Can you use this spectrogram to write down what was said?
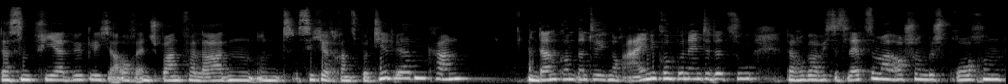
dass ein Pferd wirklich auch entspannt verladen und sicher transportiert werden kann. Und dann kommt natürlich noch eine Komponente dazu, darüber habe ich das letzte Mal auch schon gesprochen,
